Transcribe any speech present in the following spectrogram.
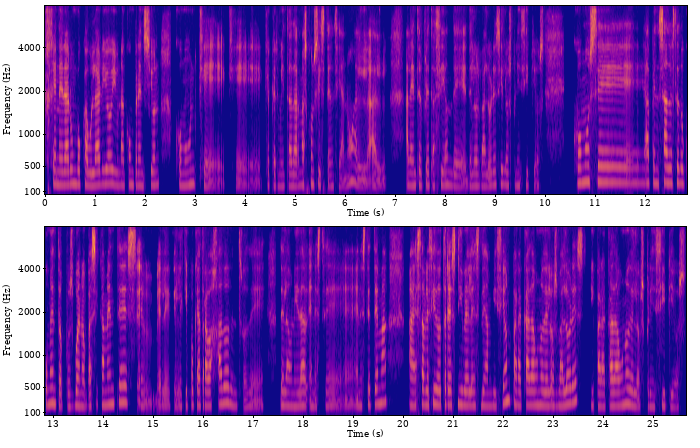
generar un vocabulario y una comprensión común que, permita dar más consistencia a la interpretación de, los valores y los principios. ¿Cómo se ha pensado este documento? Pues bueno, básicamente es eh, el, equipo que ha trabajado dentro de, la unidad en este, en este tema ha establecido tres niveles de ambición para cada uno de los valores y para cada uno de los principios.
